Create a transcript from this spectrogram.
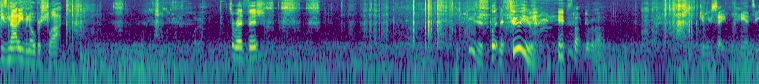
He's not even over slot. It's a redfish. He's just putting it to you. He's not giving up. Can you say pansy?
